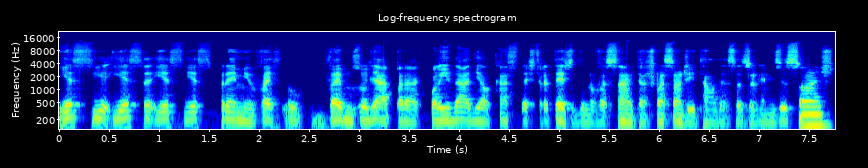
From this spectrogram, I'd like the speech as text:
e esse, e esse, esse, esse prémio vai, nos olhar para a qualidade e alcance da estratégia de inovação e transformação digital dessas organizações,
